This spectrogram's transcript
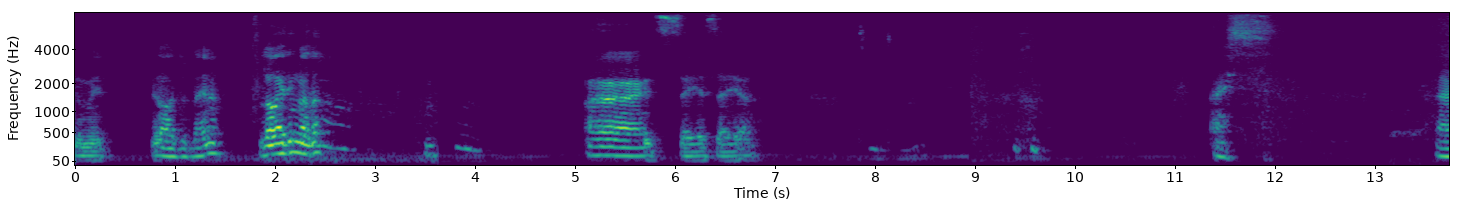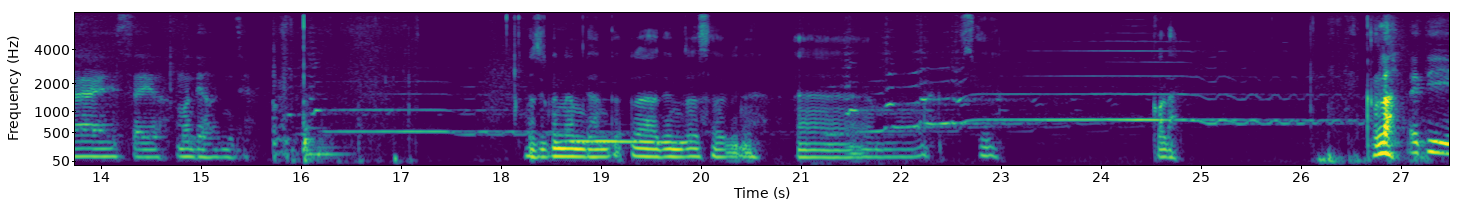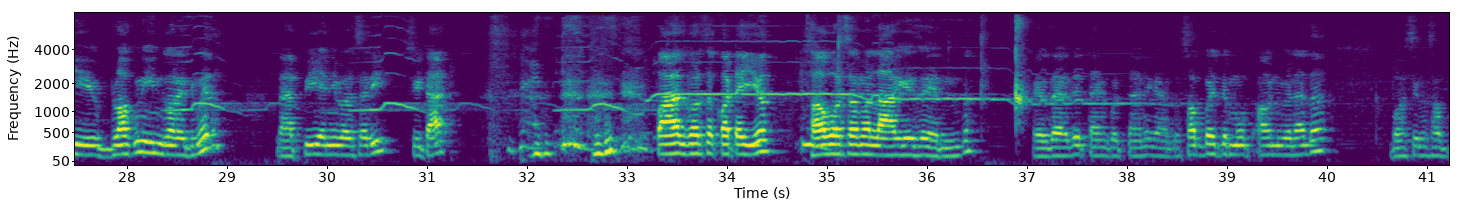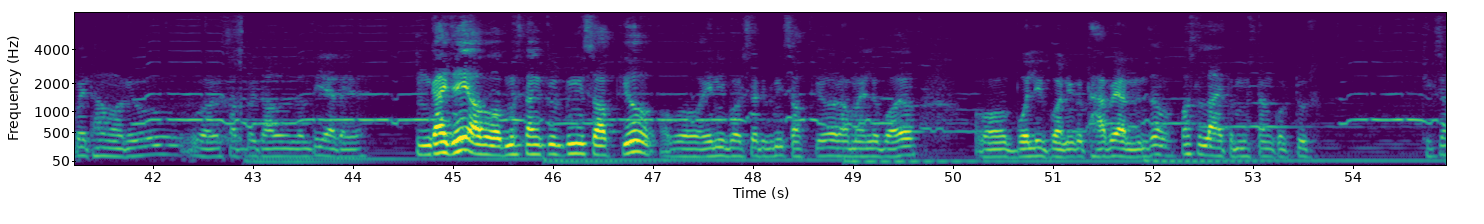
यो मे- यो हजुर होइन लगाइदिउँ न त आ, सही हो, सही हो। आइस। आइस, सही हो, म देखाइदिन्छु हजुरको नाम ध्यान त राजेन्द्र सबिना। कडा ल यति ब्लग पनि इन गराइदिउँ है त। ह्याप्पी एनिभर्सरी स्विट आर्ट पाँच वर्ष कटाइयो छ वर्षमा लागेछ हेर्नु त। हेर्दा हेर्दै टाइमको चानै गएको। सबै त म आउने बेला त बसेको सबै ठाउँहरू सबै जल्दी याद आयो। गाई चाहिँ अब मुस्ताङ टुर पनि सक्यो अब एनिभर्सरी पनि सक्यो रमाइलो भयो। अब भोलि भनेको थाहा भइहाल्नुहुन्छ। कस्तो लाग्यो त मुस्ताङको टुर? ठिक छ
